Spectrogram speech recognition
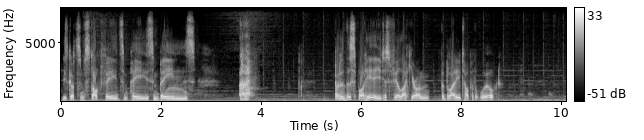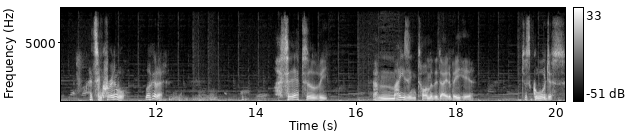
He's got some stock feed some peas some beans But at this spot here, you just feel like you're on the bloody top of the world. It's incredible. Look at it. It's an absolutely amazing time of the day to be here. Just gorgeous.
